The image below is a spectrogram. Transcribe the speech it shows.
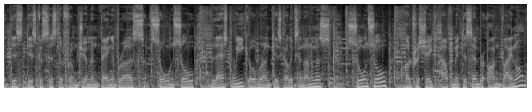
Premiered this disco sizzler from German banger brass So and So last week over on Discoholics Anonymous. So and So Ultra Shake out mid December on vinyl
